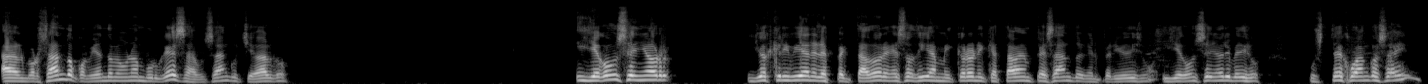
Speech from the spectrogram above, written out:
almorzando, comiéndome una hamburguesa, un sándwich o algo. Y llegó un señor, yo escribía en El Espectador en esos días, mi crónica estaba empezando en el periodismo, y llegó un señor y me dijo, ¿usted Juan Gosaín?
